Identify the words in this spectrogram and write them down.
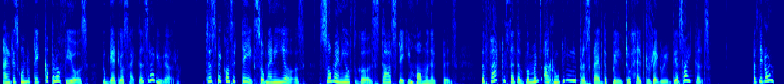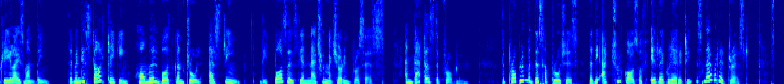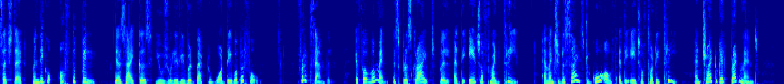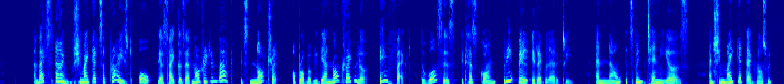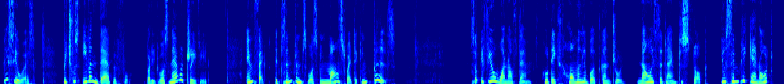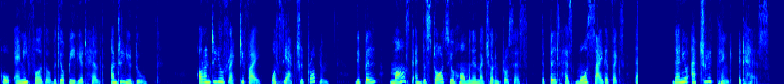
and it is going to take couple of years to get your cycles regular. Just because it takes so many years, so many of the girls starts taking hormonal pills. The fact is that the women are routinely prescribed the pill to help to regulate their cycles. But they don't realize one thing that when they start taking hormonal birth control as teen, it pauses their natural maturing process. And that is the problem. The problem with this approach is that the actual cause of irregularity is never addressed, such that when they go off the pill, their cycles usually revert back to what they were before. For example, if a woman is prescribed pill at the age of 23 and when she decides to go off at the age of 33 and try to get pregnant, and that's the time she might get surprised. Oh, their cycles have not returned back. It's not right, or probably they are not regular. In fact, the worst is it has gone pre-pill irregularity. And now it's been 10 years. And she might get diagnosed with PCOS, which was even there before, but it was never treated. In fact, its symptoms was being masked by taking pills. So if you're one of them who takes hormonal birth control, now is the time to stop you simply cannot go any further with your period health until you do, or until you rectify what's the actual problem. The pill masks and distorts your hormonal maturing process. The pill has more side effects than, you actually think it has.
